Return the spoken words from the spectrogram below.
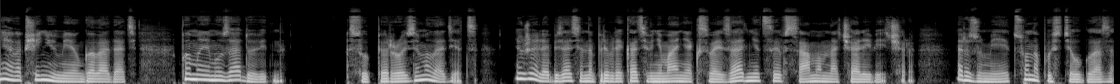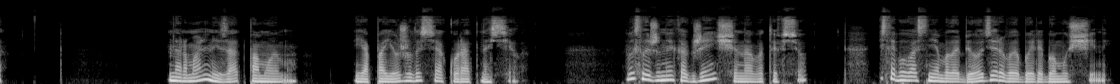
Я вообще не умею голодать. По моему заду видно. Супер, Рози, молодец. Неужели обязательно привлекать внимание к своей заднице в самом начале вечера? Разумеется, он опустил глаза. Нормальный зад, по-моему. Я поежилась и аккуратно села. Вы сложены как женщина, вот и все. Если бы у вас не было бедер, вы были бы мужчиной.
